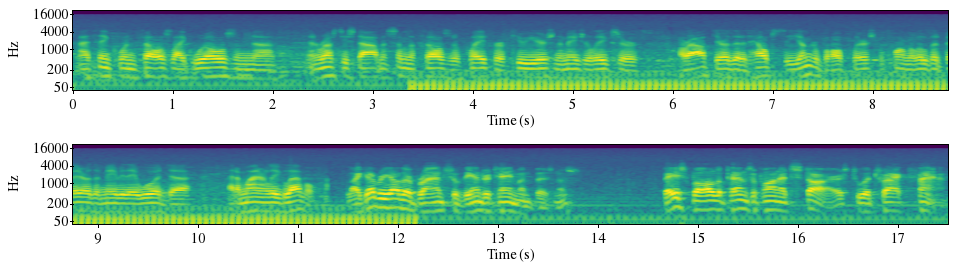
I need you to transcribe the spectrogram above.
And I think when fellows like Wills and, uh, and Rusty Staub and some of the fellows that have played for a few years in the major leagues are, are out there, that it helps the younger ball players perform a little bit better than maybe they would uh, at a minor league level. Like every other branch of the entertainment business, baseball depends upon its stars to attract fans.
